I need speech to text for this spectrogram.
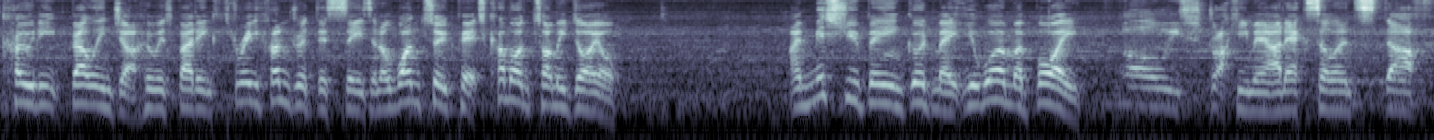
Cody Bellinger, who is batting 300 this season. A 1-2 pitch. Come on, Tommy Doyle. I miss you being good, mate. You were my boy. Oh, he struck him out. Excellent stuff.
